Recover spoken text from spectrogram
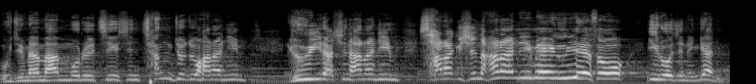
우주의 만물을 지으신 창조주 하나님, 유일하신 하나님, 살아계신 하나님에 의해서 이루어지는 게 아니고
